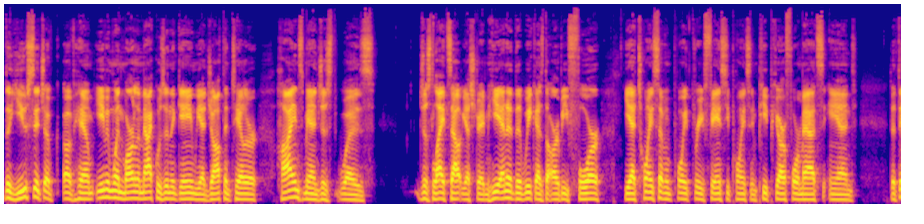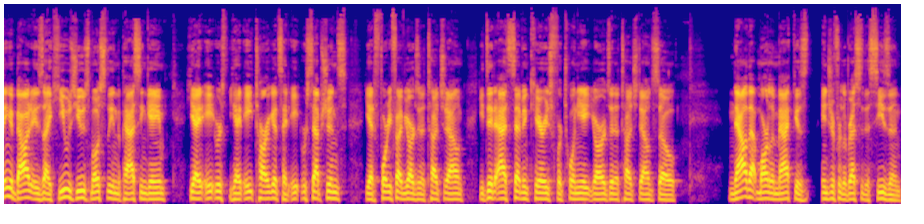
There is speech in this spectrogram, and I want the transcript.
the usage of, of him, even when Marlon Mack was in the game, we had Jonathan Taylor. Hines, man, just was just lights out yesterday. I mean, he ended the week as the RB four. He had 27.3 fancy points in PPR formats, and the thing about it is like he was used mostly in the passing game. He had eight he had eight targets, had eight receptions. He had 45 yards and a touchdown. He did add seven carries for 28 yards and a touchdown. So now that Marlon Mack is injured for the rest of the season,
